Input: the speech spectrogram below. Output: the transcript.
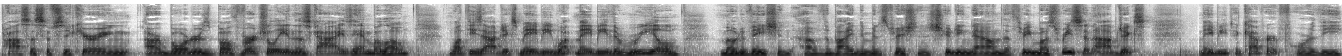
process of securing our borders, both virtually in the skies and below, what these objects may be, what may be the real motivation of the Biden administration in shooting down the three most recent objects, maybe to cover for the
